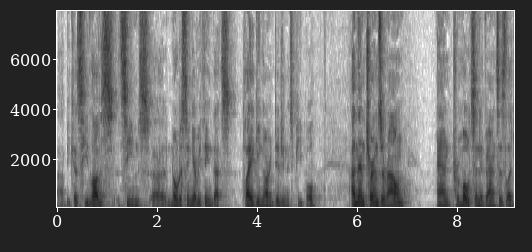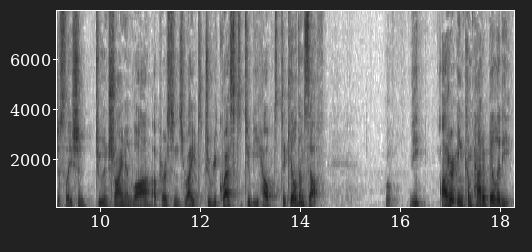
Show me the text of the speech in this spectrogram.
uh, because he loves, it seems, uh, noticing everything that's plaguing our indigenous people, and then turns around and promotes and advances legislation to enshrine in law a person's right to request to be helped to kill themselves. The utter incompatibility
